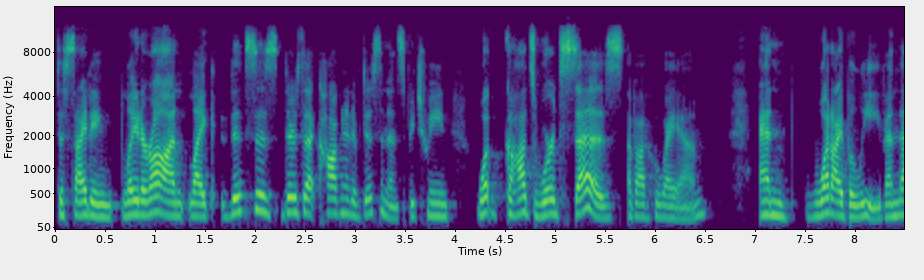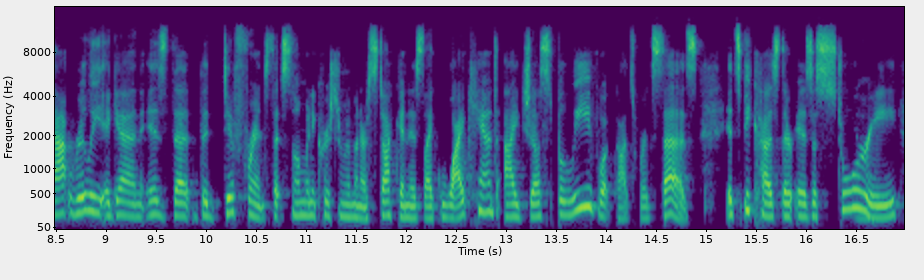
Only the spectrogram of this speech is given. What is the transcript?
deciding later on like this is there's that cognitive dissonance between what god's word says about who i am and what I believe. And that really, again, is the the difference that so many Christian women are stuck in is like, why can't I just believe what God's word says? It's because there is a story, mm.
